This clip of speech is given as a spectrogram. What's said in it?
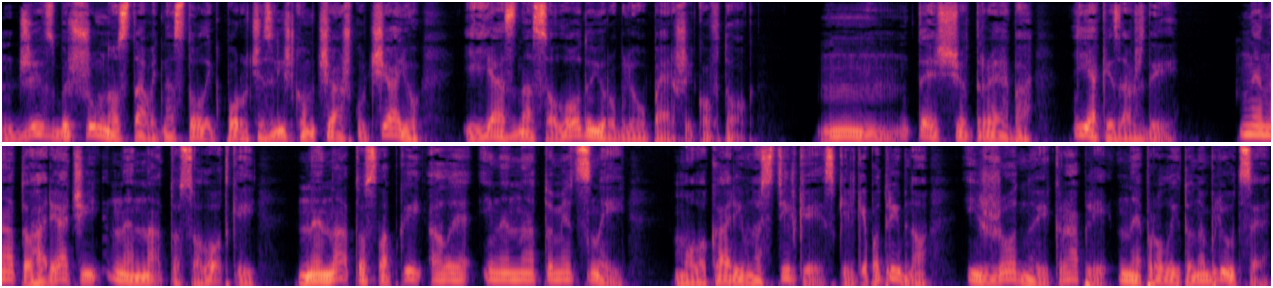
Дживс безшумно ставить на столик поруч із ліжком чашку чаю, і я з насолодою роблю перший ковток. Ммм, те, що треба, як і завжди. Не надто гарячий, не надто солодкий, не надто слабкий, але і не надто міцний. Молока рівно стільки, скільки потрібно, і жодної краплі не пролито на блюдце.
